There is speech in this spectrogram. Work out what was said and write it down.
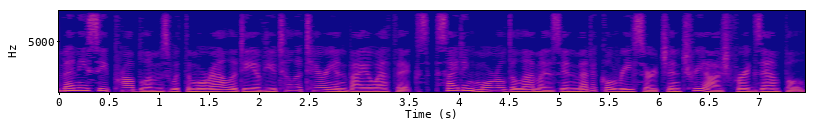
Many see problems with the morality of utilitarian bioethics, citing moral dilemmas in medical research and triage for example.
